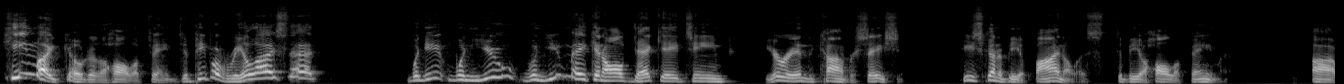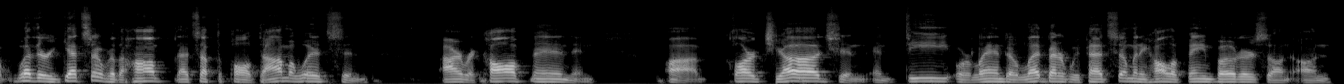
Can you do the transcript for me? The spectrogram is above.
He might go to the Hall of Fame. Did people realize that? When you when you when you make an all decade team, you're in the conversation he's going to be a finalist to be a Hall of Famer. Uh, whether he gets over the hump, that's up to Paul Domowitch and Ira Kaufman and uh, Clark Judge and and D Orlando Ledbetter. We've had so many Hall of Fame voters on on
